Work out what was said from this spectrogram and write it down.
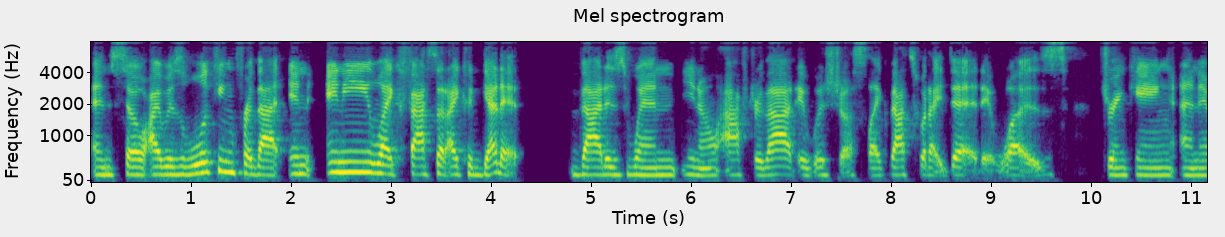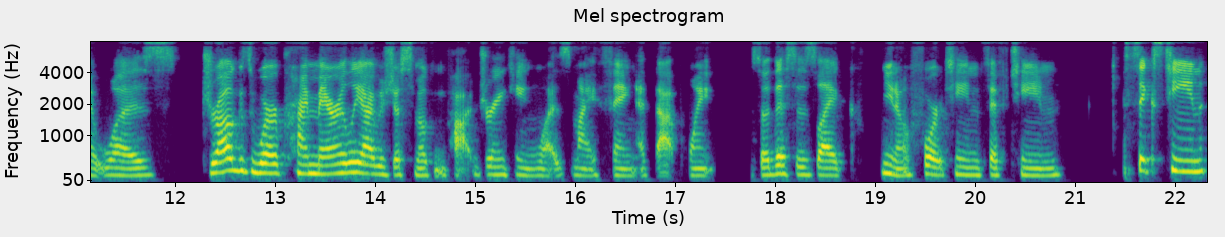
And so I was looking for that in any like facet I could get it that is when, you know, after that, it was just like, that's what I did. It was drinking and it was drugs were primarily I was just smoking pot. Drinking was my thing at that point. So this is like, you know, 14, 15, 16.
